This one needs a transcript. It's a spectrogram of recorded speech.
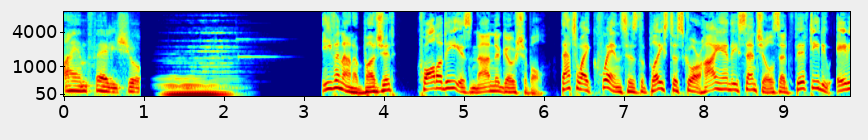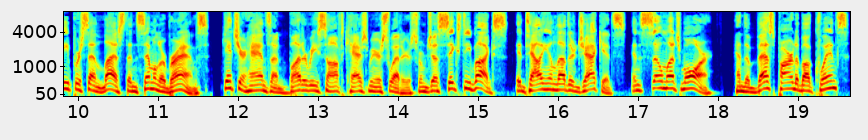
I am fairly sure. Even on a budget, quality is non negotiable. That's why Quince is the place to score high end essentials at 50 to 80% less than similar brands. Get your hands on buttery soft cashmere sweaters from just 60 bucks, Italian leather jackets, and so much more. And the best part about Quince,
